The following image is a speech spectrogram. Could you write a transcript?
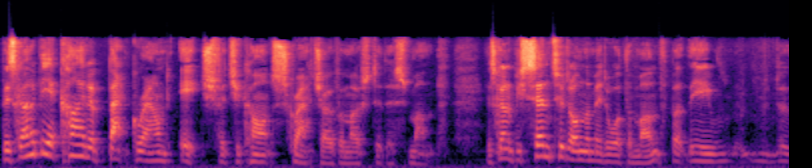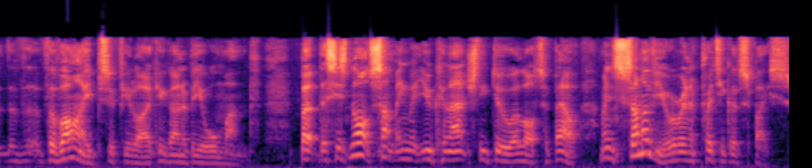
there's going to be a kind of background itch that you can't scratch over most of this month. It's going to be centered on the middle of the month, but the, the, the, the vibes, if you like, are going to be all month. But this is not something that you can actually do a lot about. I mean, some of you are in a pretty good space.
